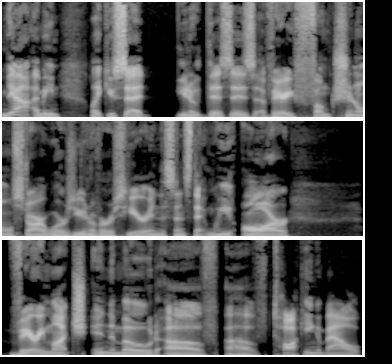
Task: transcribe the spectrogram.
yeah, I mean, like you said, you know, this is a very functional Star Wars universe here in the sense that we are very much in the mode of of talking about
